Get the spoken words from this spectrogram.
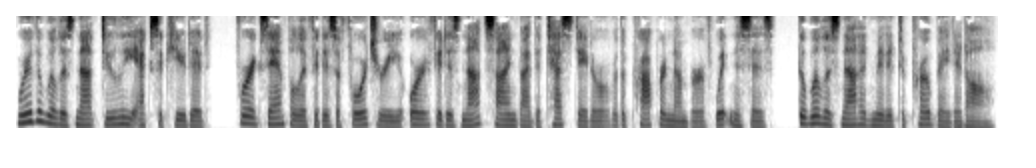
Where the will is not duly executed, for example, if it is a forgery or if it is not signed by the testator or with the proper number of witnesses, the will is not admitted to probate at all.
